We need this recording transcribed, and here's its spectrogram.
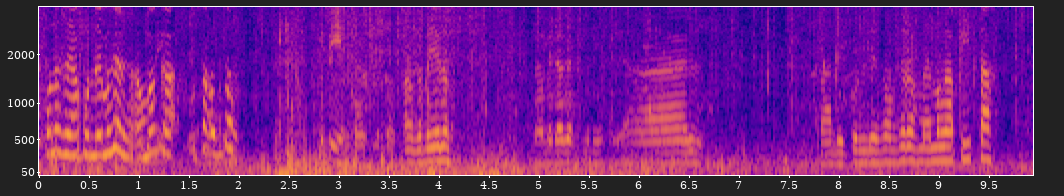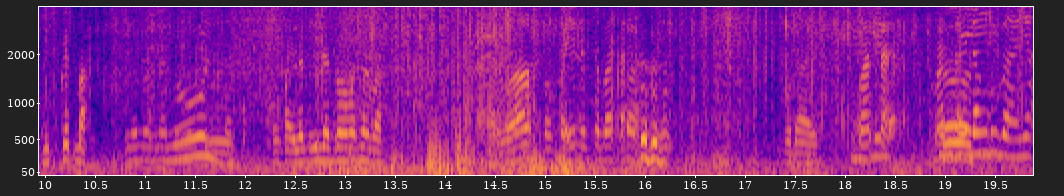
Hunas sa hapon dahil mo sir. Ang bangka, saog to. Gabi ka. Ah, gabi yun oh. Na may dagat gidi. Yan. Sabi ko din mama sir, may mga pita. Biskwit ba? Lunod na lunod. Ang pailad-ilad mga sir ba? Ara, Pampailad sa bata. puday. Bata. Bata lang di ba niya?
